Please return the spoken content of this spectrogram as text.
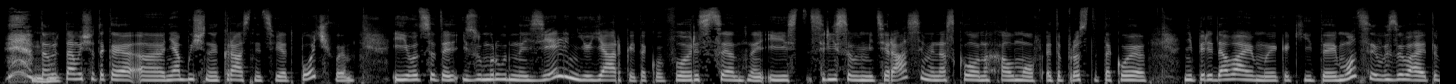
Потому что там еще такая а, необычный красный цвет почвы. И вот с этой изумрудной зеленью, яркой такой, флуоресцентной, и с, рисовыми террасами на склонах холмов, это просто такое непередаваемые какие-то эмоции вызывает. И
